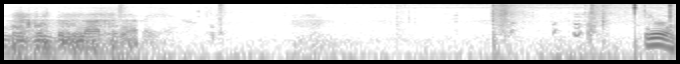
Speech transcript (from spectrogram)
Bubuldog natin na rin. Yun.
